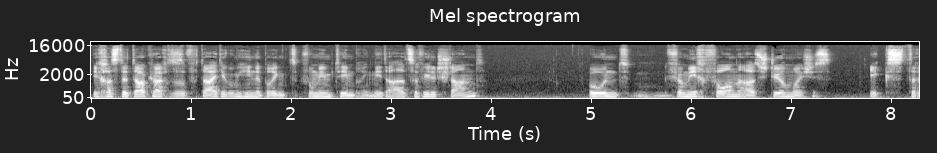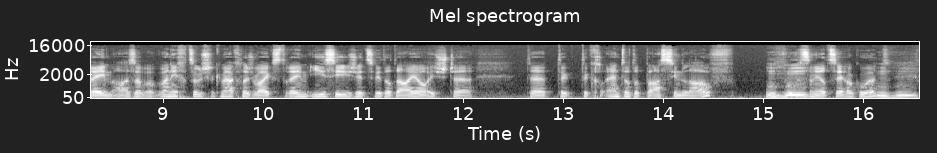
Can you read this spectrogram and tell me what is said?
ich habe es dort gemacht, also die Verteidigung hinten bringt, von meinem Team bringt nicht allzu viel Stand. Und Mhm. für mich vorne als Stürmer ist es extrem, also wenn ich zum Beispiel gemerkt habe, es war extrem easy, ist jetzt wieder da ja, ist der, der, der, der entweder der Pass in Lauf, Mhm. funktioniert sehr gut. Mhm.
